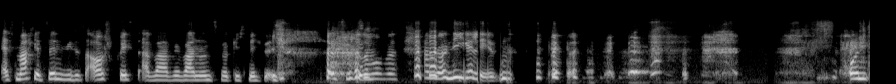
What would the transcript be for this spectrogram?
es macht jetzt Sinn, wie du es aussprichst, aber wir waren uns wirklich nicht sicher. Das war so, haben wir noch nie gelesen. Und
